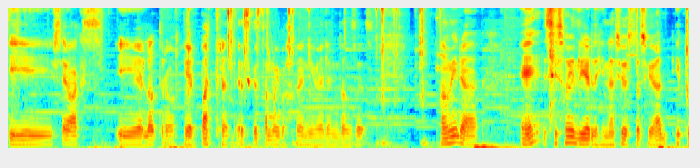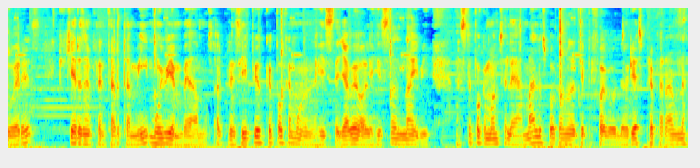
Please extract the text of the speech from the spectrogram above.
Y Sevax. Y el otro, y el Patrat, es que está muy bajo de nivel entonces. Ah, mira. Eh, si soy el líder de gimnasio de esta ciudad y tú eres, ¿qué quieres enfrentarte a mí? Muy bien, veamos. Al principio, ¿qué Pokémon elegiste? Ya veo, elegiste a Snivy. A este Pokémon se le da mal los Pokémon de tipo fuego. Deberías preparar una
